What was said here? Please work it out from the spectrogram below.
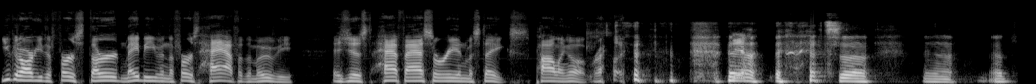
you could argue the first third, maybe even the first half of the movie is just half-assery and mistakes piling up, right? yeah, that's uh, yeah, that's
